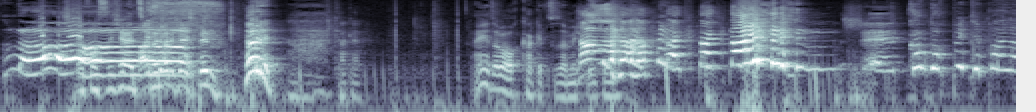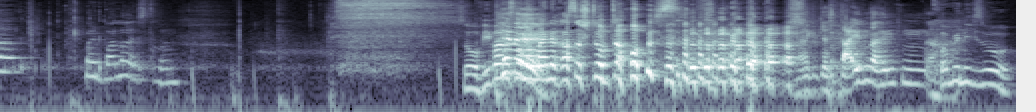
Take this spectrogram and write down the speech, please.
Was Sicherheits Weißt du, wer ich bin? Hör! Kacke. Ah, jetzt aber auch Kacke zusammen. Nein, nein, nein, nein! Shit. Komm doch bitte, Baller. Mein Baller ist drin. So, wie war das nochmal? Meine Rasse stirbt aus. Da gibt gleich Diven da hinten. Komm mir nicht so.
